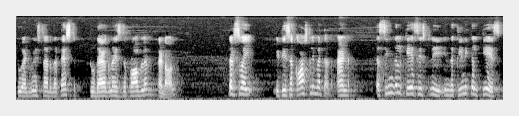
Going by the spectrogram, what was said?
to administer the test, to diagnose the problem and all. That is why it is a costly method and a single case history in the clinical case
